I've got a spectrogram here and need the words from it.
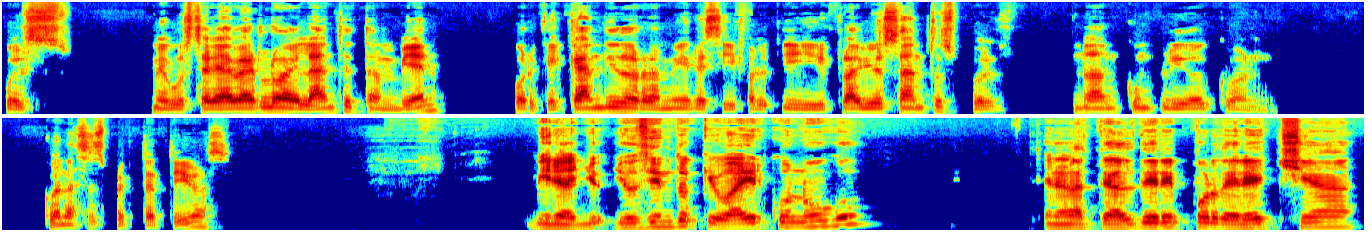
pues me gustaría verlo adelante también, porque Cándido Ramírez y, Flavio Santos pues no han cumplido con, con las expectativas. Mira, yo, yo, siento que va a ir con Hugo. En el lateral de por derecha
